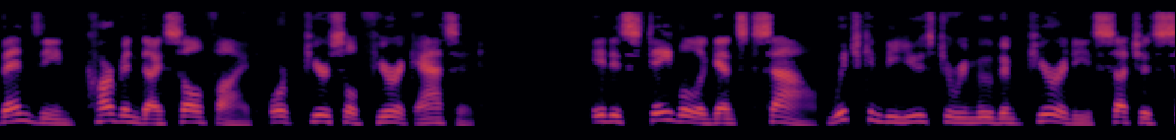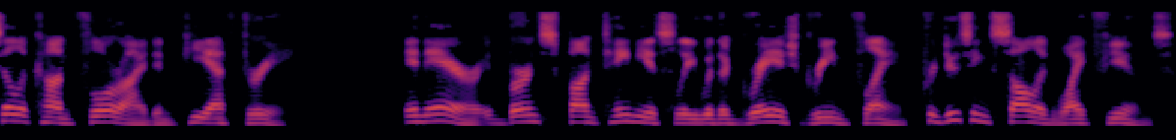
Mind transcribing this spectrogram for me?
benzene, carbon disulfide, or pure sulfuric acid. It is stable against SO, which can be used to remove impurities such as silicon fluoride and PF3. In air it burns spontaneously with a grayish-green flame, producing solid white fumes.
